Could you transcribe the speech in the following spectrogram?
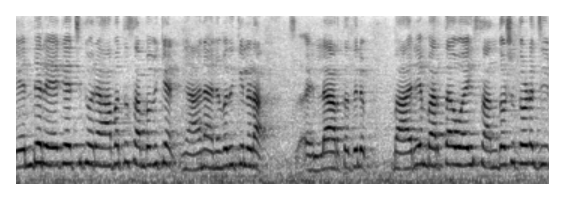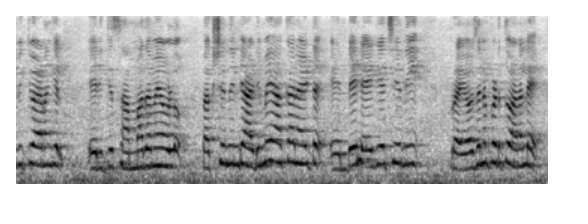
എന്റെ രേഖേച്ചിക്ക് ഒരു ആപത്ത് സംഭവിക്കാൻ ഞാൻ അനുവദിക്കില്ലടാ. എല്ലാ അർത്ഥത്തിലും. ഭാര്യയും ഭർത്താവുമായി സന്തോഷത്തോടെ ജീവിക്കുകയാണെങ്കിൽ എനിക്ക് സമ്മതമേ ഉള്ളൂ. പക്ഷെ നിന്റെ അടിമയാക്കാനായിട്ട് എന്റെ രേഖേച്ചിയെ നീ പ്രയോജനപ്പെടുത്തുവാണല്ലേ?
